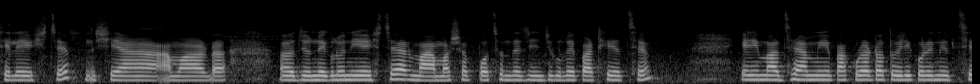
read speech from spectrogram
ছেলে এসছে। সে আমার জন্য এগুলো নিয়ে এসছে। আর মা আমার সব পছন্দের জিনিসগুলোই পাঠিয়েছে। এরই মাঝে আমি পাকুড়াটা তৈরি করে নিচ্ছি।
